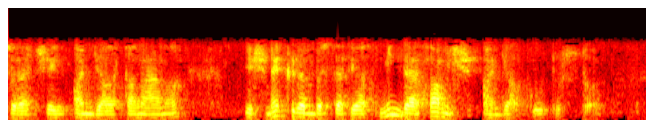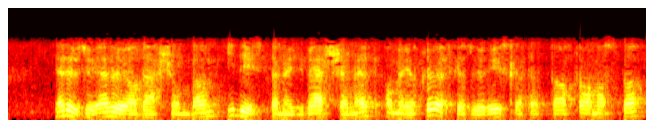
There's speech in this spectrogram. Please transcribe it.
szövetség angyaltanának, és megkülönbözteti azt minden hamis angyalkultusztól. Előző előadásomban idéztem egy versemet, amely a következő részletet tartalmazta,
